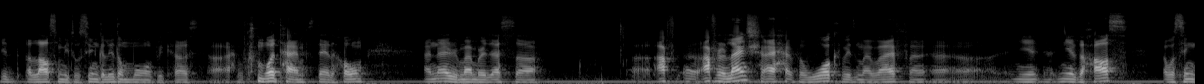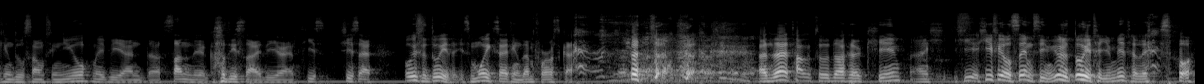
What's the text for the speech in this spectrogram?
it allows me to think a little more because I have more time, stay at home. And I remember that's uh, after, uh, after lunch, I have a walk with my wife uh, near, near the house. I was thinking do something new, maybe, and uh, suddenly I got this idea, and he's, she said, oh, you should do it. It's more exciting than perovskite. and then I talked to Dr. Kim, and he, he feels the same thing. You should do it immediately. so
